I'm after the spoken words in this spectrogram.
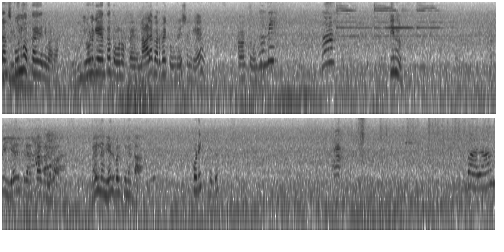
ನಾನು ಸ್ಕೂಲ್ಗೆ ಹೋಗ್ತಾ ಇದ್ದೀನಿ ಇವಾಗ. ಇವಳಿಗೆ ಅಂತ ತಗೊಂಡು ಹೋಗ್ತಾ ಇದ್ದೀನಿ. ನಾಳೆ ಬರಬೇಕು ರೇಷನ್ಗೆ. ಅವಾಗ ತೊಗೊಂಡು ಮಮ್ಮಿ ಹಾ ತಿನ್ನು. ಅಪ್ಪಿ ಹೇಳ್ರಿ ಅರ್ಥ ಆಗಲ್ವಾ? ಬೈಲ್ ನಾನು ಹೇಳಿ ಬರ್ತೀನಿ ಅಂತ. ಕೊಡಿ ಇದು. ಬಾದಾಮ್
